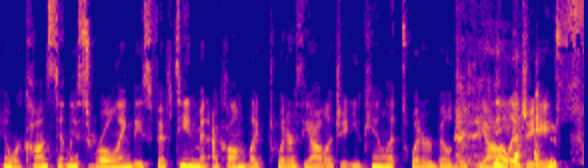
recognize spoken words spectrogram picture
and we're constantly scrolling these 15 minute, I call them like Twitter theology. You can't let Twitter build your theology. yes.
